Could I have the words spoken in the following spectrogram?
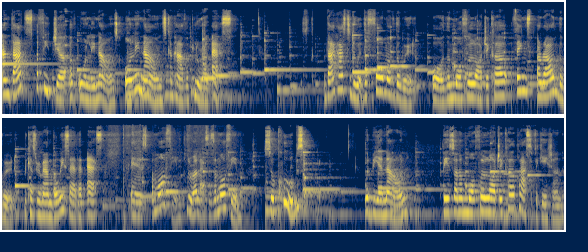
And that's a feature of only nouns. Only nouns can have a plural s. That has to do with the form of the word or the morphological things around the word. Because remember, we said that s is a morpheme, plural s is a morpheme. So cubes would be a noun based on a morphological classification,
